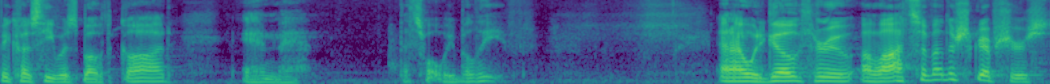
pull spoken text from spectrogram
because he was both God and man. That's what we believe. And I would go through lots of other scriptures,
